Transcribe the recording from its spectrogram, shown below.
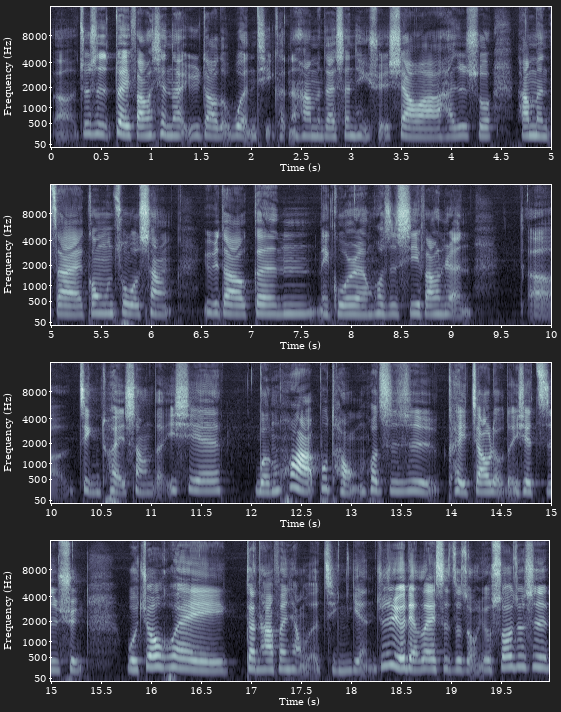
呃，就是对方现在遇到的问题，可能他们在申请学校啊，还是说他们在工作上。遇到跟美国人或是西方人，呃，进退上的一些文化不同，或者是可以交流的一些资讯，我就会跟他分享我的经验，就是有点类似这种。有时候就是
